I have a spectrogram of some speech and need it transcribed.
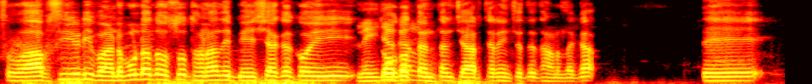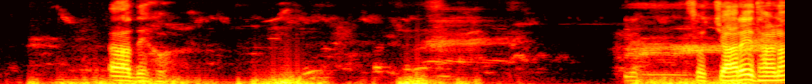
ਸੋ ਆਪਸੀ ਜਿਹੜੀ ਵੰਡ ਵੁੰਡਾ ਦੋਸਤੋ ਥਣਾ ਦੀ ਬੇਸ਼ੱਕ ਕੋਈ ਲਈ ਜਾ 2 ਤੋਂ ਗੱਲ 3 3 4 4 ਇੰਚ ਤੇ ਥਣ ਲੱਗਾ। ਤੇ ਆ ਦੇਖੋ। ਸੋ ਚਾਰੇ ਥਣ।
